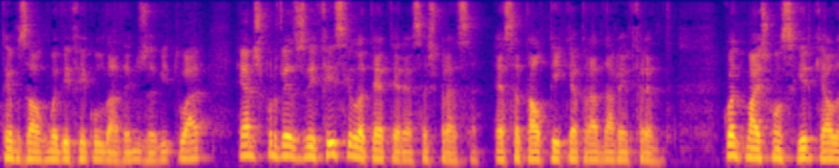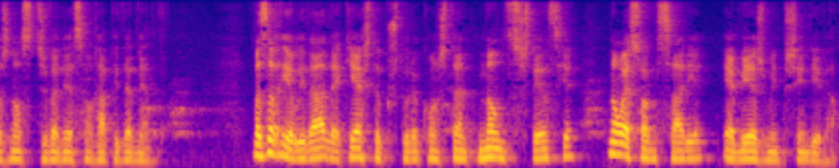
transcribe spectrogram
temos alguma dificuldade em nos habituar, é-nos por vezes difícil até ter essa esperança, essa tal pica para andar em frente, quanto mais conseguir que elas não se desvaneçam rapidamente. Mas a realidade é que esta postura constante não desistência não é só necessária, é mesmo imprescindível.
